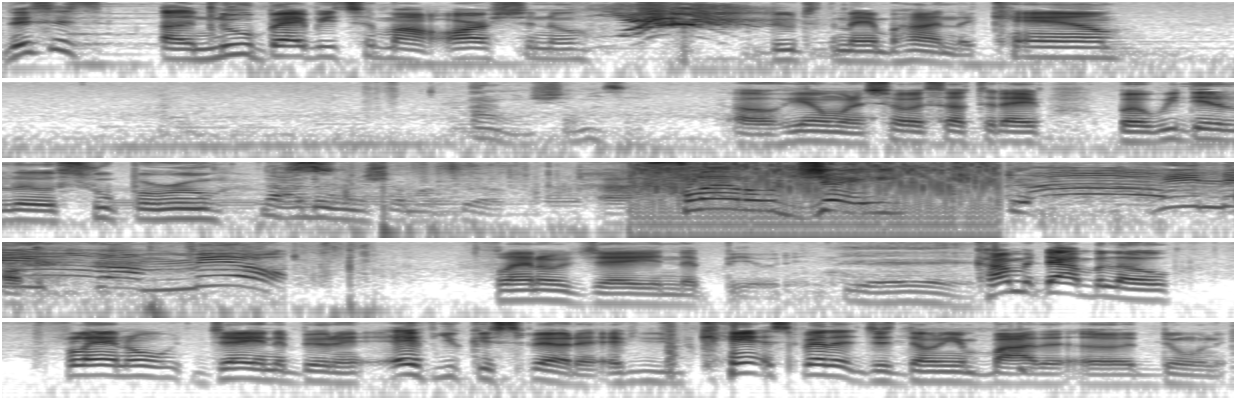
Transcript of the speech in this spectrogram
this is a new baby to my arsenal due to the man behind the cam. I don't want to show myself. Oh, he don't want to show himself today, but we did a little swooparoo. No, I don't want to show myself. Flannel J. He needs some milk. Flannel J in the building. Yeah. Comment down below, Flannel J in the building, if you can spell that. If you can't spell it, just don't even bother uh, doing it.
